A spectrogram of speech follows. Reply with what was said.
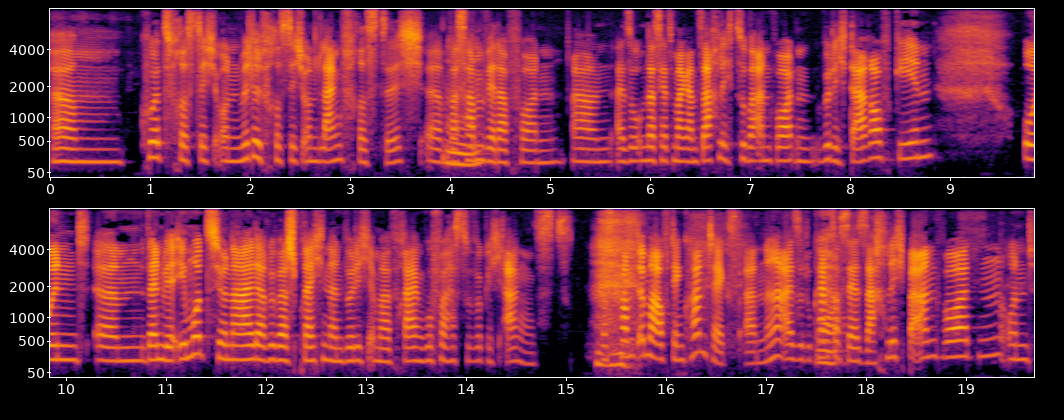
ähm, kurzfristig und mittelfristig und langfristig. Äh, was mhm. haben wir davon? Ähm, also um das jetzt mal ganz sachlich zu beantworten, würde ich darauf gehen. Und ähm, wenn wir emotional darüber sprechen, dann würde ich immer fragen, wovor hast du wirklich Angst? Das kommt immer auf den Kontext an. Ne? Also du kannst ja. das sehr sachlich beantworten und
